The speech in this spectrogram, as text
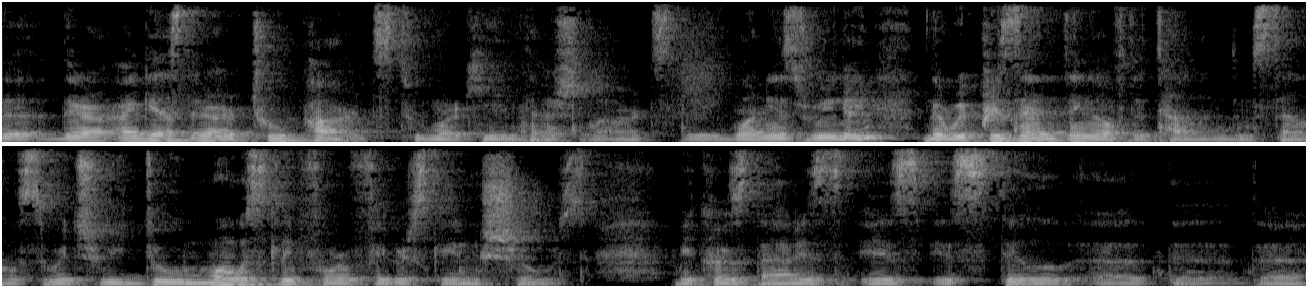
the, there I guess there are two parts to Markey International Arts Day. One is really mm-hmm. the representing of the talent themselves, which we do mostly for figure skating shows because that is is is still uh, the the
